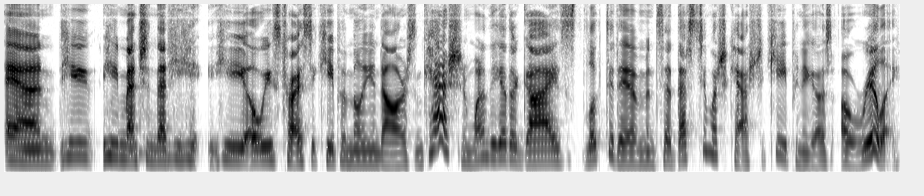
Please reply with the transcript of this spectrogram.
And he he mentioned that he he always tries to keep a million dollars in cash, and one of the other guys looked at him and said, "That's too much cash to keep." And he goes, "Oh, really?"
